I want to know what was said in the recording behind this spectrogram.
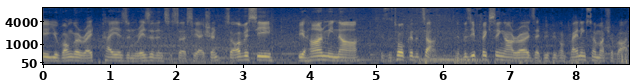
The Uvongo Ratepayers and Residents Association. So obviously behind me now is the talk of the town. They're busy fixing our roads that we've been complaining so much about.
